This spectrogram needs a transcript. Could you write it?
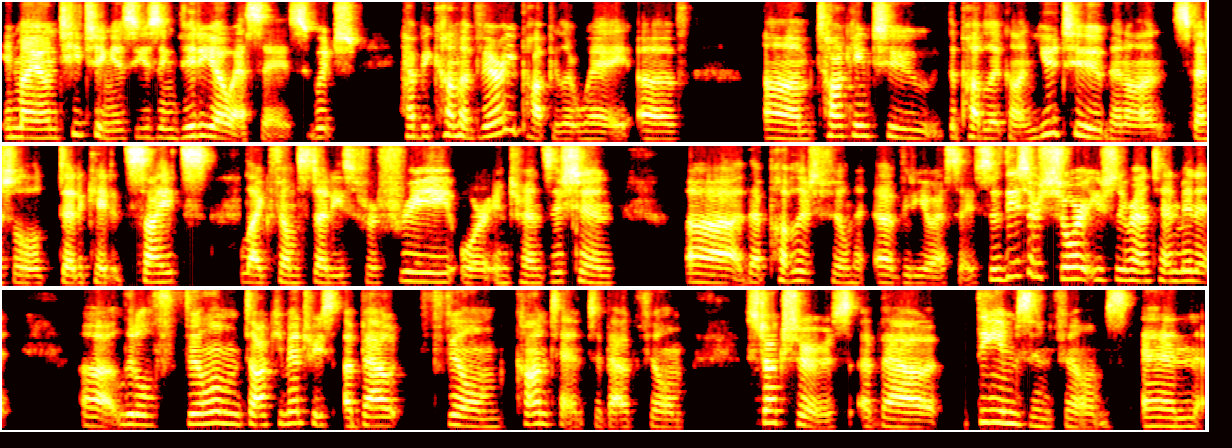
in my own teaching is using video essays, which have become a very popular way of um, talking to the public on YouTube and on special dedicated sites like Film Studies for Free or In Transition uh, that publish film uh, video essays. So these are short, usually around 10 minute uh, little film documentaries about film content, about film structures, about themes in films. And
